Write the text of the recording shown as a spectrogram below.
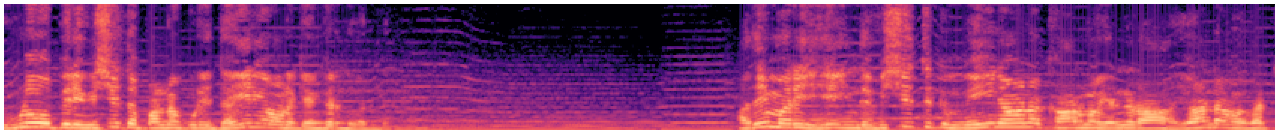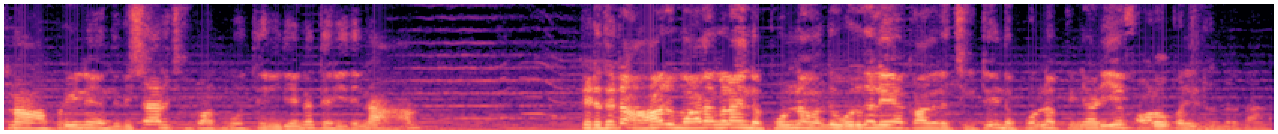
இவ்வளோ பெரிய விஷயத்த பண்ணக்கூடிய தைரியம் அவனுக்கு எங்கேருந்து வருது? அதே மாதிரி இந்த விஷயத்துக்கு மெயினான காரணம் என்னடா ஏன்டா அவன் வெட்டினான் அப்படின்னு இந்த விசாரிச்சு பார்க்கும்போது தெரியுது என்ன தெரியுதுன்னா கிட்டத்தட்ட ஆறு மாதங்களா இந்த பொண்ணை வந்து ஒரு தலையா காதலிச்சுக்கிட்டு இந்த பொண்ணை பின்னாடியே ஃபாலோ பண்ணிட்டு இருந்திருக்காங்க.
